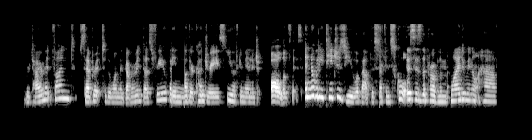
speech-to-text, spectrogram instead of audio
retirement fund separate to the one the government does for you, but in other countries, you have to manage all of this. And nobody teaches you about this stuff in school. This is the problem. Why do we not have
